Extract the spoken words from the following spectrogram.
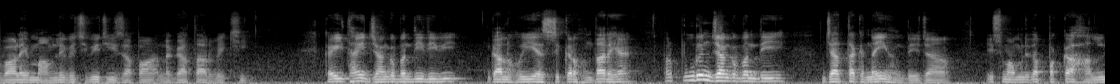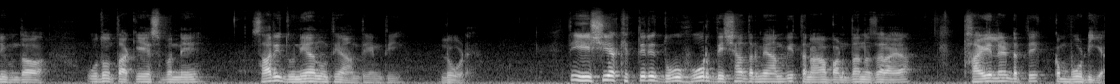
ਵਾਲੇ ਮਾਮਲੇ ਵਿੱਚ ਵੀ ਚੀਜ਼ ਆਪਾਂ ਲਗਾਤਾਰ ਵੇਖੀ। ਕਈ ਥਾਈਂ ਜੰਗਬੰਦੀ ਦੀ ਵੀ ਗੱਲ ਹੋਈ ਹੈ, ਜ਼ਿਕਰ ਹੁੰਦਾ ਰਿਹਾ, ਪਰ ਪੂਰਨ ਜੰਗਬੰਦੀ ਜਦ ਤੱਕ ਨਹੀਂ ਹੁੰਦੀ ਜਾਂ ਇਸ ਮਾਮਲੇ ਦਾ ਪੱਕਾ ਹੱਲ ਨਹੀਂ ਹੁੰਦਾ, ਉਦੋਂ ਤੱਕ ਇਸ ਬੰਨੇ ਸਾਰੀ ਦੁਨੀਆ ਨੂੰ ਧਿਆਨ ਦੇਣ ਦੀ ਲੋੜ ਹੈ। ਤੇ ਏਸ਼ੀਆ ਖਿੱਤੇ ਦੇ ਦੋ ਹੋਰ ਦੇਸ਼ਾਂ ਦਰਮਿਆਨ ਵੀ ਤਣਾਅ ਬਣਦਾ ਨਜ਼ਰ ਆਇਆ, ਥਾਈਲੈਂਡ ਅਤੇ ਕੰਬੋਡੀਆ।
